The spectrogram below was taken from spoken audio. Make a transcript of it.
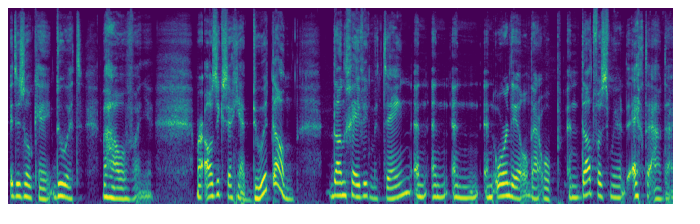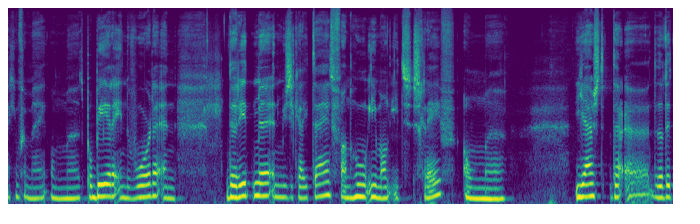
Het is oké, doe het. We houden van je. Maar als ik zeg, ja, doe het dan... dan geef ik meteen een, een, een, een oordeel daarop. En dat was meer de echte uitdaging voor mij... om uh, te proberen in de woorden en de ritme en de muzikaliteit... van hoe iemand iets schreef... om uh, juist de, uh, dat het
